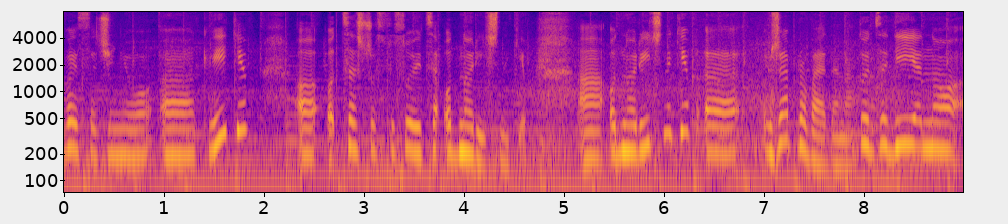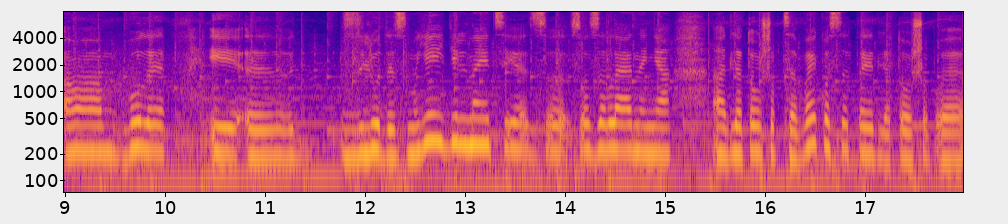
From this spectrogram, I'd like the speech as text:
висадженню е, квітів. е, Це що стосується однорічників. А однорічників е, вже проведена. Тут задіяно були і з люди з моєї дільниці, з, з озеленення, е, для того, щоб це викосити, для того, щоб е,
